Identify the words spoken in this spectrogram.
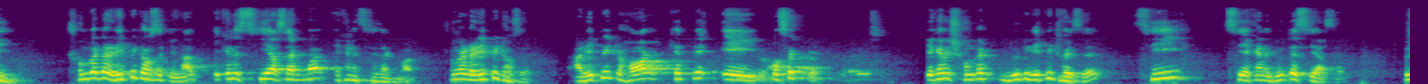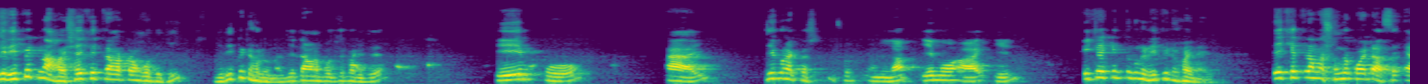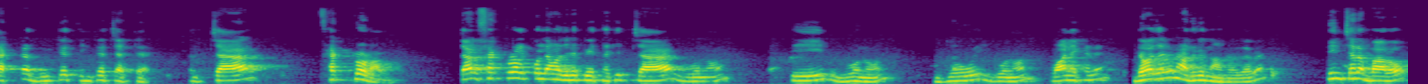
সংখ্যাটা রিপিট হচ্ছে কিনা? এখানে সি আছে একবার, এখানে সি একবার। সংখ্যাটা রিপিট হচ্ছে। আর রিপিট হওয়ার ক্ষেত্রে এই প্রফেক্ট এখানে সংখ্যা দুটি রিপিট হয়েছে। সি সি এখানে দুইটা সি আছে। যদি রিপিট না হয়, সেই ক্ষেত্রে আমরা একটা অঙ্ক দেখি রিপিট হলো না, যেটা আমরা বলতে পারি যে এম ও আই যে কোনো একটা নিলাম এম ও আই এন এটা কিন্তু কোনো রিপিট হয় নাই। এই ক্ষেত্রে আমার সংখ্যা কয়টা আছে? একটা, দুইটা, তিনটা, চারটা। চার ফ্যাক্টোরাল চার ফ্যাক্টোরাল করলে আমরা যেটা পেয়ে থাকি, চার গুণন তিন গুণন দুই গুণন ওয়ান এখানে দেওয়া যাবে না দিলে না দেওয়া যাবে? তিন ছাড়া বারো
